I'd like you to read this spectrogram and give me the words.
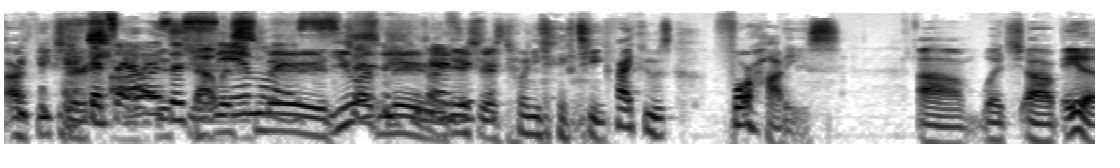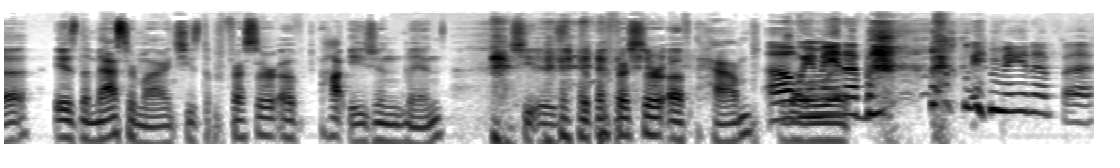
are featured. Good That was year's- was smooth. You are featured on this year's 2018 haikus for hotties. Um, which um, Ada is the mastermind. She's the professor of hot Asian men. She is the professor of ham. Oh, we made up. we made up a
